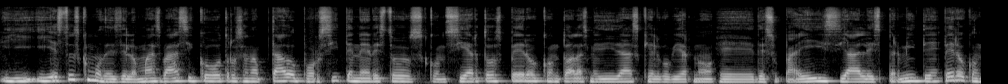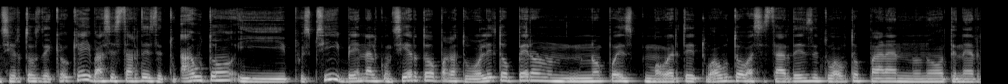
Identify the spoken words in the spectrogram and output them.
Y, y esto es como desde lo más básico, otros han optado por sí tener estos conciertos, pero con todas las medidas que el gobierno eh, de su país ya les permite, pero conciertos de que, ok, vas a estar desde tu auto y pues sí, ven al concierto, paga tu boleto, pero no, no puedes moverte de tu auto, vas a estar desde tu auto para no, no tener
